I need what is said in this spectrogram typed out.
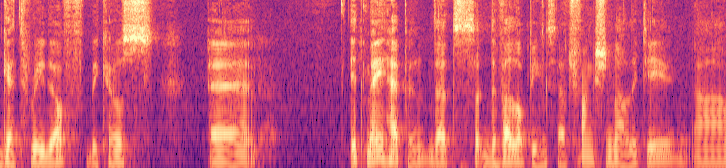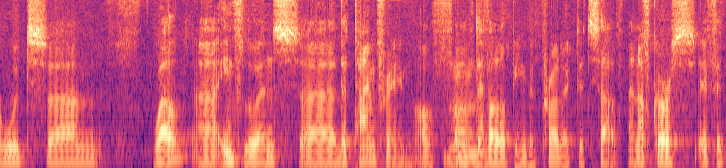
get rid of because. Uh, it may happen that developing such functionality uh, would um, well uh, influence uh, the time frame of, of Mm. developing the product itself and of course if it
